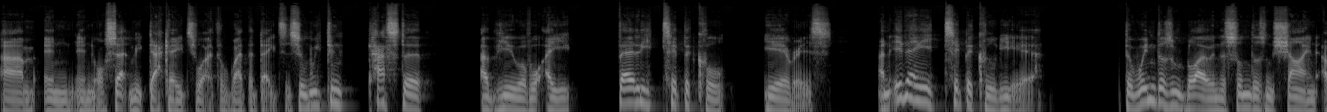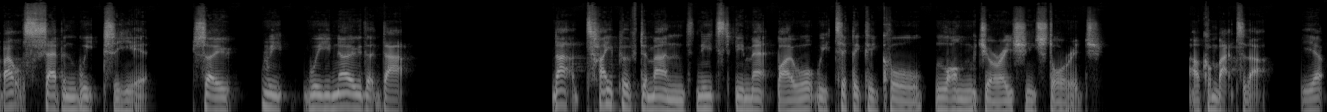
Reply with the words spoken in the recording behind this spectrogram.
um, in, in, or certainly decades worth of weather data. So we can cast a, a view of what a fairly typical year is. And in a typical year, the wind doesn't blow and the sun doesn't shine about seven weeks a year. So we we know that that that type of demand needs to be met by what we typically call long duration storage. I'll come back to that. Yep.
